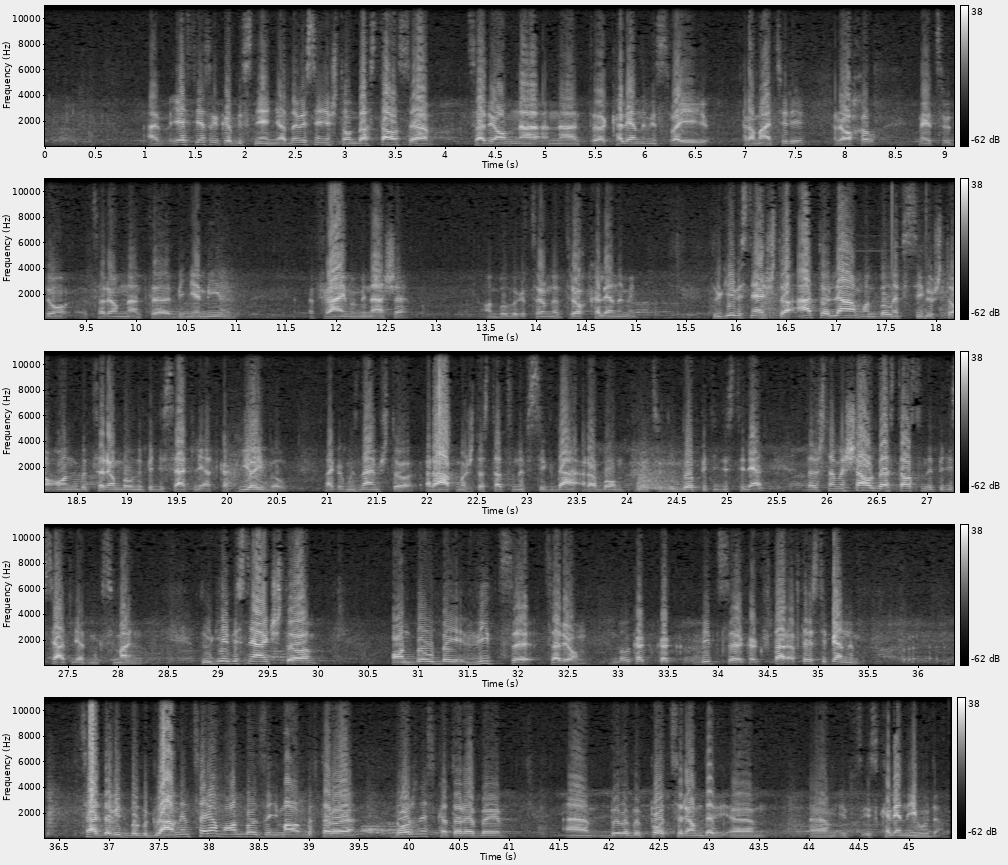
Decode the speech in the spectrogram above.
А есть несколько объяснений. Одно объяснение, что он достался царем на, над коленами своей праматери, Рохал, имеется в виду царем над э, Беньямин, Ефраим и Минаша. Он был бы царем над трех коленами. Другие объясняют, что Атолям, он был навсегда, что он бы царем был на 50 лет, как Йойвел. Так как мы знаем, что раб может остаться навсегда рабом, имеется в виду до 50 лет, даже самый Шаул бы остался на 50 лет максимально. Другие объясняют, что он был бы вице-царем, был как, как вице, как второстепенным. Царь Давид был бы главным царем, а он бы занимал бы вторую должность, которая бы э, была бы под царем Дави, э, э, из, из колена Иуда.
